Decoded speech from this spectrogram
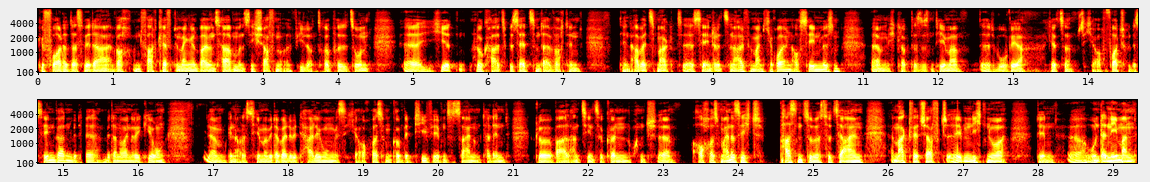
gefordert, dass wir da einfach einen Fachkräftemangel bei uns haben und es nicht schaffen, viele unserer Positionen äh, hier lokal zu besetzen und einfach den, den Arbeitsmarkt äh, sehr international für manche Rollen auch sehen müssen. Ähm, ich glaube, das ist ein Thema, äh, wo wir jetzt äh, sicher auch Fortschritte sehen werden mit der, mit der neuen Regierung. Ähm, genau das Thema Mitarbeiterbeteiligung ist sicher auch was, um kompetitiv eben zu sein, um Talent global anziehen zu können und äh, auch aus meiner Sicht passend zur sozialen Marktwirtschaft eben nicht nur den äh, Unternehmern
